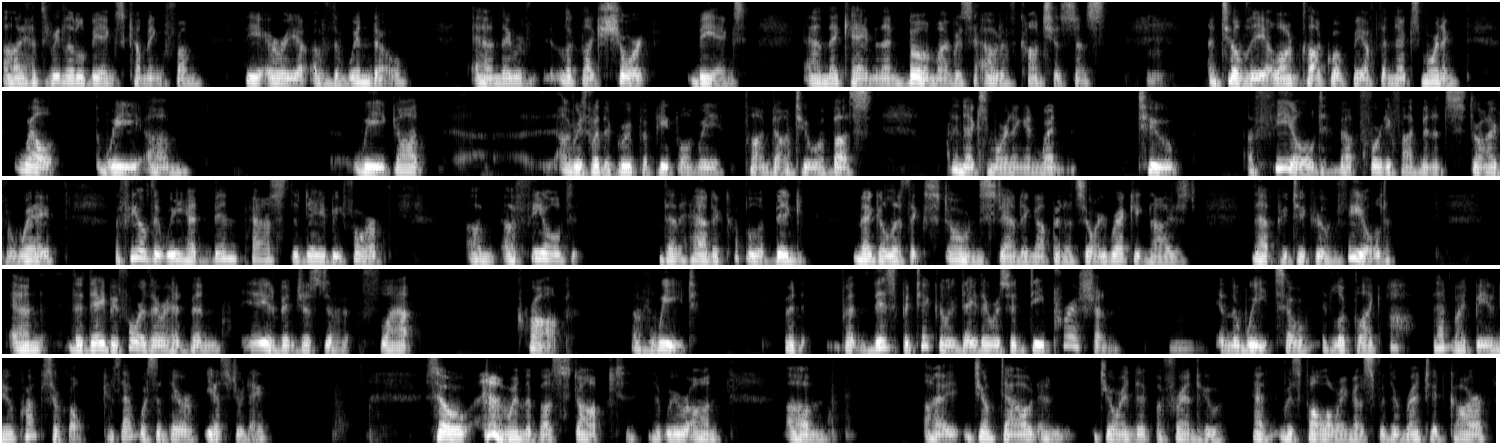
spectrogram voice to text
Uh, I had three little beings coming from the area of the window and they were looked like short beings. And they came and then boom i was out of consciousness until the alarm clock woke me up the next morning. Well we um, we got uh, i was with a group of people and we climbed onto a bus the next morning and went to a field about 45 minutes drive away a field that we had been past the day before um, a field that had a couple of big megalithic stones standing up in it. So I recognized that particular field. And the day before there had been, it had been just a flat crop of wheat. But, but this particular day, there was a depression mm. in the wheat. So it looked like, oh, that might be a new crop circle because that wasn't there yesterday. So when the bus stopped that we were on, um, I jumped out and joined a, friend who had was following us with a rented car,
